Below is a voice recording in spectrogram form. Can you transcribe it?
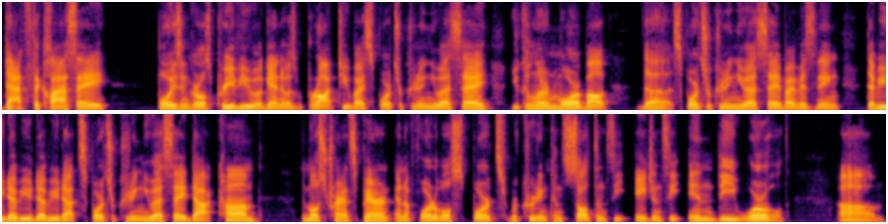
That's the Class A boys and girls preview. Again, it was brought to you by Sports Recruiting USA. You can learn more about the Sports Recruiting USA by visiting www.sportsrecruitingusa.com, the most transparent and affordable sports recruiting consultancy agency in the world. Um,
